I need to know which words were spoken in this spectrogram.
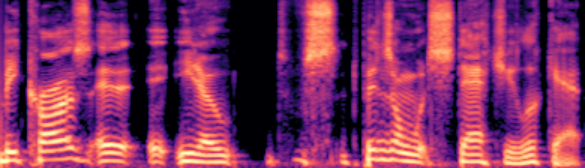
because it, it, you know, depends on which stat you look at.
